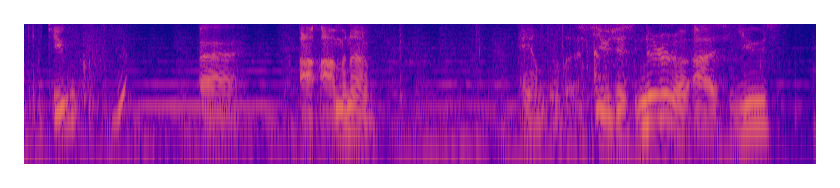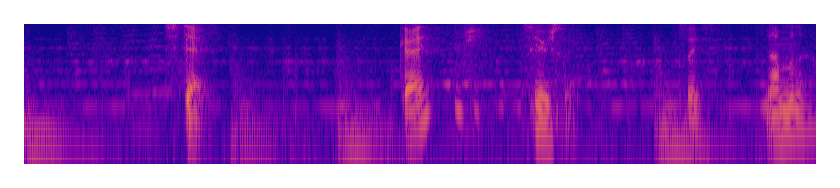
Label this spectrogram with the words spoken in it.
Thank you. Uh, I- I'm gonna handle this. You just no, no, no. Uh, you s- stay. Okay? Okay. Seriously, please. I'm gonna.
